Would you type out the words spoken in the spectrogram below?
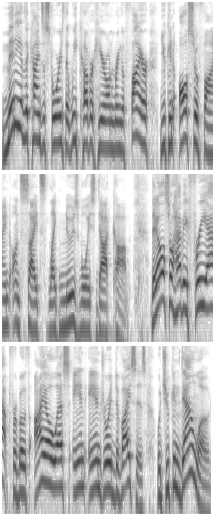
Many of the kinds of stories that we cover here on Ring of Fire, you can also find on sites like newsvoice.com. They also have a free app for both iOS and Android devices, which you can download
